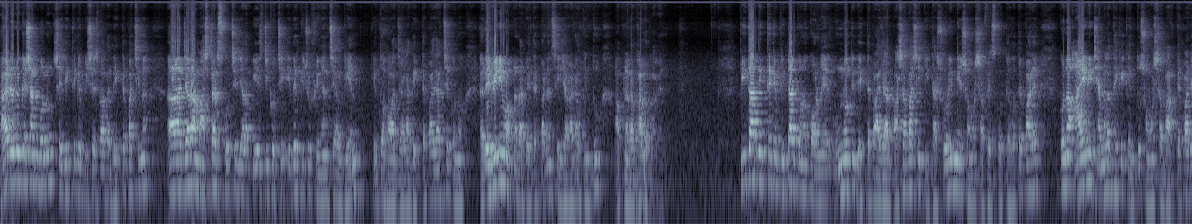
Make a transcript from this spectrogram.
হায়ার এডুকেশন বলুন, সেদিক থেকে বিশেষ বাধা দেখতে পাচ্ছি না। যারা মাস্টার্স করছে, যারা পিএইচডি করছে, এদের কিছু ফিনান্সিয়াল গেন কিন্তু হওয়ার জায়গা দেখতে পাওয়া যাচ্ছে। কোনো রেভিনিউ আপনারা পেতে পারেন, সেই জায়গাটাও কিন্তু আপনারা ভালো পাবেন। পিতার দিক থেকে পিতার কোনো কর্মের উন্নতি দেখতে পাওয়া যাওয়ার পাশাপাশি পিতার শরীর নিয়ে সমস্যা ফেস করতে হতে পারে। কোনো আইনি ঝামেলা থেকে কিন্তু সমস্যা বাড়তে পারে।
